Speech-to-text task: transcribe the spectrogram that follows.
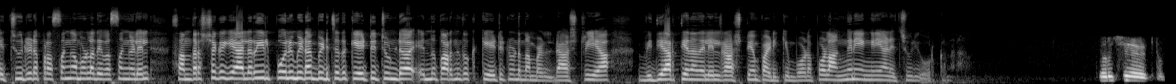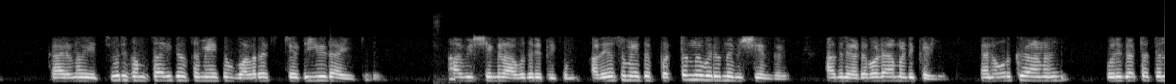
യെച്ചൂരിയുടെ പ്രസംഗമുള്ള ദിവസങ്ങളിൽ സന്ദർശക ഗ്യാലറിയിൽ പോലും ഇടം പിടിച്ചത് കേട്ടിട്ടുണ്ട് എന്ന് പറഞ്ഞതൊക്കെ കേട്ടിട്ടുണ്ട് നമ്മൾ രാഷ്ട്രീയ വിദ്യാർത്ഥി എന്ന നിലയിൽ രാഷ്ട്രീയം പഠിക്കുമ്പോൾ. അപ്പോൾ അങ്ങനെ എങ്ങനെയാണ് യെച്ചൂരി ഓർക്കുന്നത്? തീർച്ചയായിട്ടും. കാരണം യെച്ചൂരി സംസാരിക്കുന്ന സമയത്ത് വളരെ സ്റ്റഡീഡ് ആയിട്ട് ആ വിഷയങ്ങൾ അവതരിപ്പിക്കും. അതേസമയത്ത് പെട്ടെന്ന് വരുന്ന വിഷയങ്ങൾ അതിൽ ഇടപെടാൻ വേണ്ടി കഴിയും. ഞാൻ ഓർക്കുകയാണ് ഒരു ഘട്ടത്തിൽ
